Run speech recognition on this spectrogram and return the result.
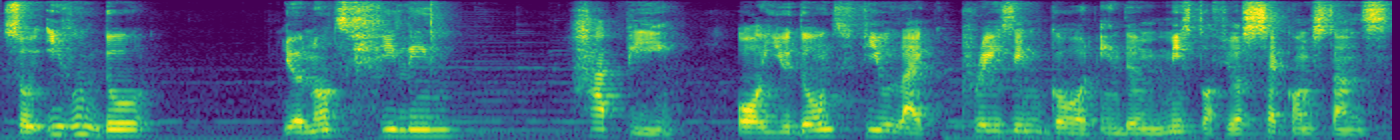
So even though you're not feeling happy or you don't feel like praising God in the midst of your circumstance,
